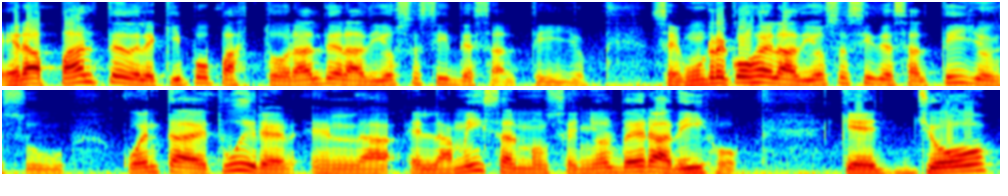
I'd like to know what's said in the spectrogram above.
era parte del equipo pastoral de la diócesis de Saltillo. Según recoge la diócesis de Saltillo en su cuenta de Twitter, en la, en la misa, el Monseñor Vera dijo que yo,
